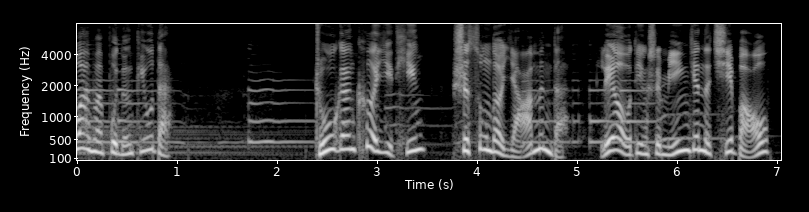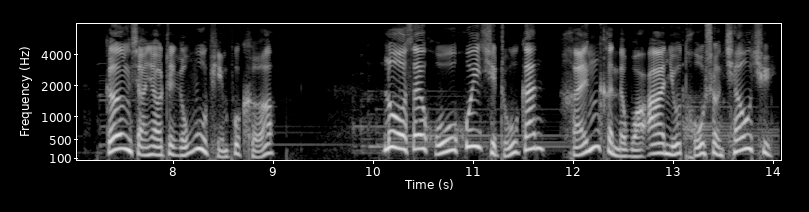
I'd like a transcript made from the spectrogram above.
万万不能丢的。竹竿客一听是送到衙门的，料定是民间的奇宝，更想要这个物品不可。络腮胡挥起竹竿，狠狠地往阿牛头上敲去，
